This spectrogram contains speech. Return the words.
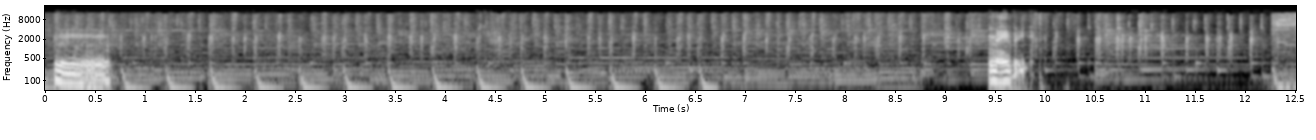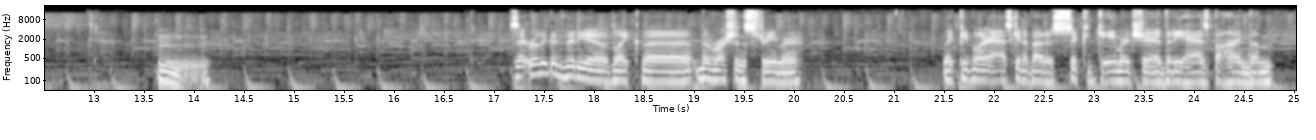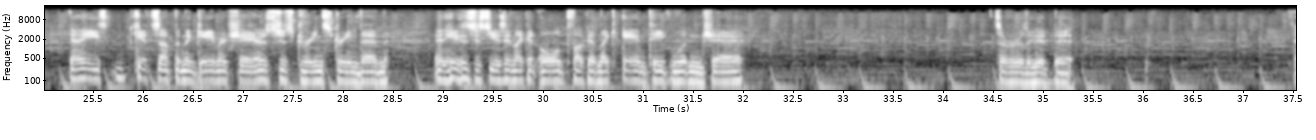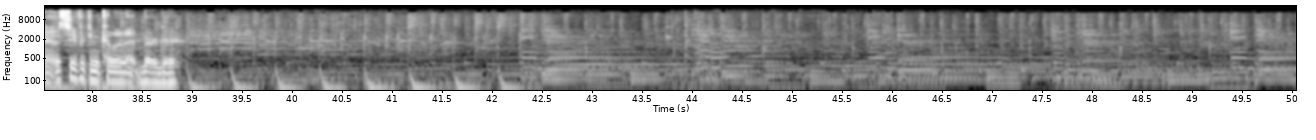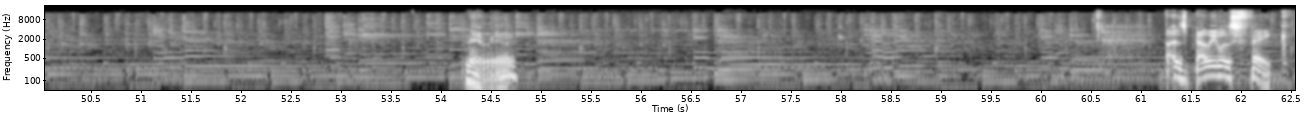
Hmm. That really good video of like the the Russian streamer? Like people are asking about a sick gamer chair that he has behind them. And he gets up in the gamer chair, it's just green screened in. And he was just using like an old fucking like antique wooden chair. It's a really good bit. Alright, let's see if we can color that burger. There we go. His belly was fake.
